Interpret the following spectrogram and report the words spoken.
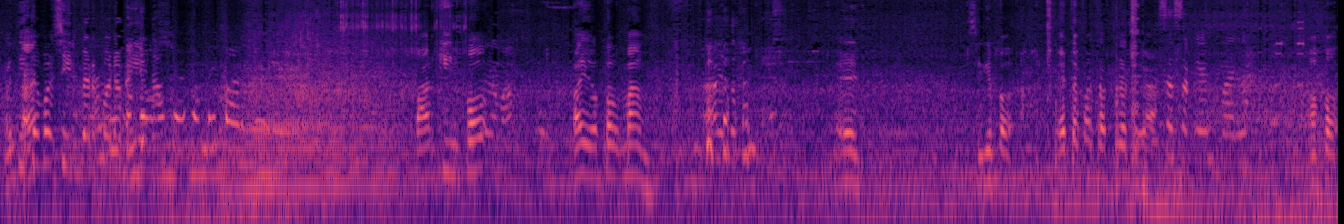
Andito po, silver po na ako sa may parking. Parking po. Ay, opo, ma'am. Ah, ito. Eh, sige po. Ito po, tatlo. Ah. Sasakyan pala. Opo.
